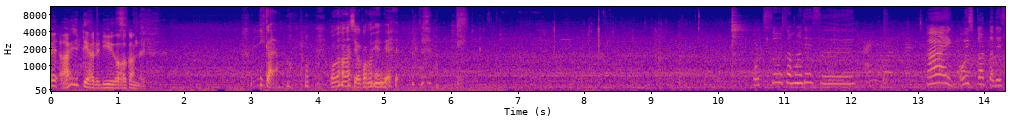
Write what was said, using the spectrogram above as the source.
どえあえてやる理由がわかんない。いいから。この話はこの辺で。ごちそうさまです。はい美味しかったです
